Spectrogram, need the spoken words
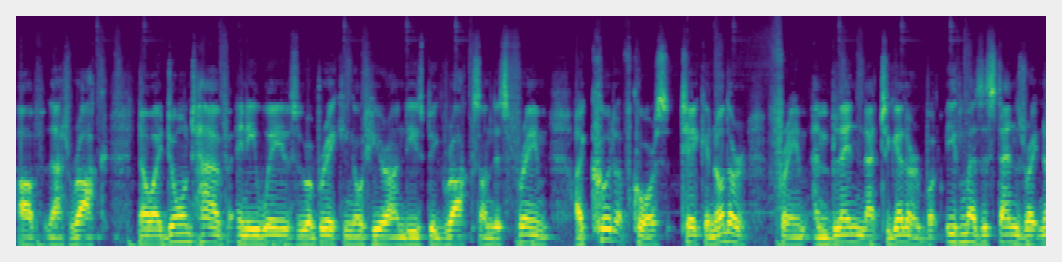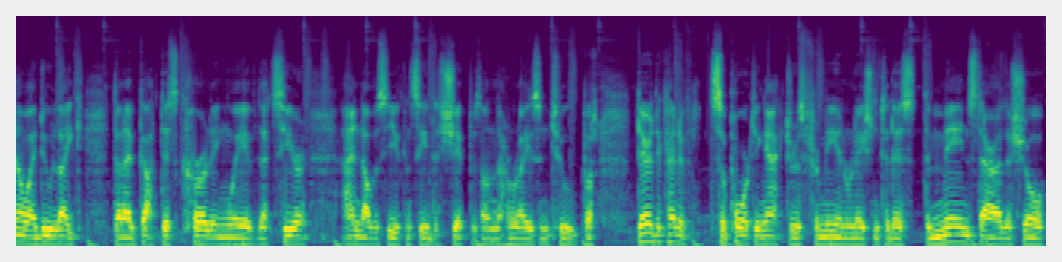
of that rock. Now I don't have any waves that are breaking out here on these big rocks on this frame. I could of course take another frame and blend that together but even as it stands right now I do like that I've got this curling wave that's here and obviously you can see the ship is on the horizon too but they're the kind of supporting actors for me in relation to this. The main star of the show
